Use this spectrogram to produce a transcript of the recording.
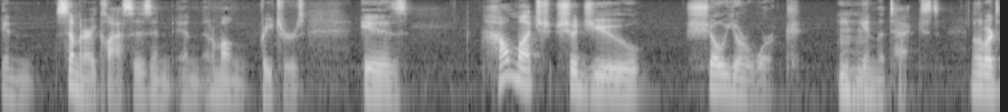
in seminary classes and, and, and among preachers is how much should you show your work in the text? In other words,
